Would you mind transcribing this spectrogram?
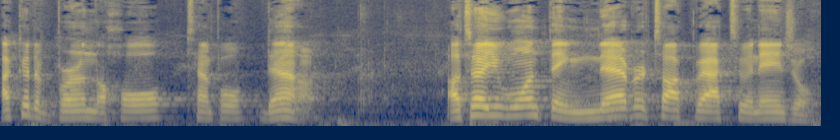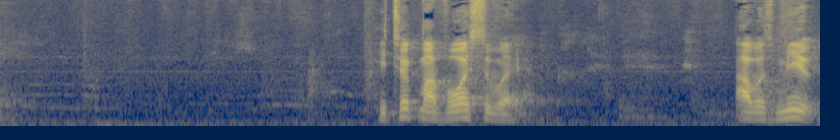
I could have burned the whole temple down. I'll tell you one thing never talk back to an angel. He took my voice away. I was mute.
